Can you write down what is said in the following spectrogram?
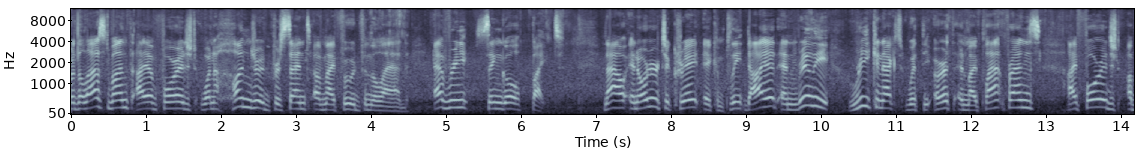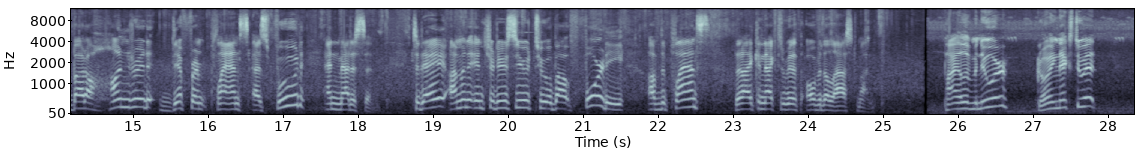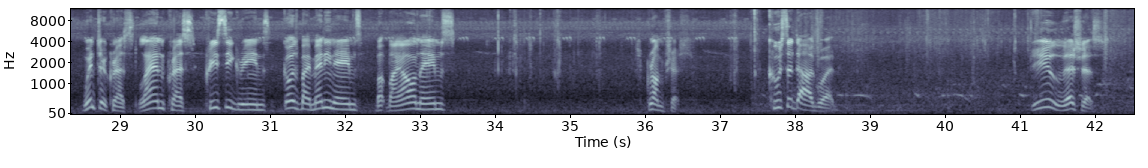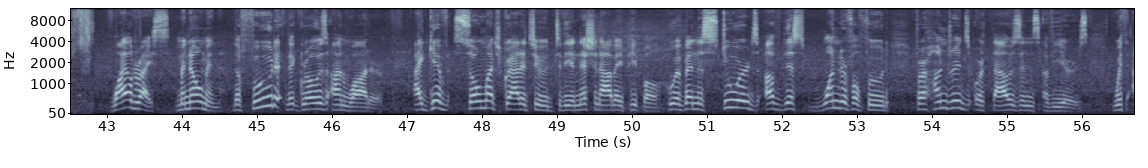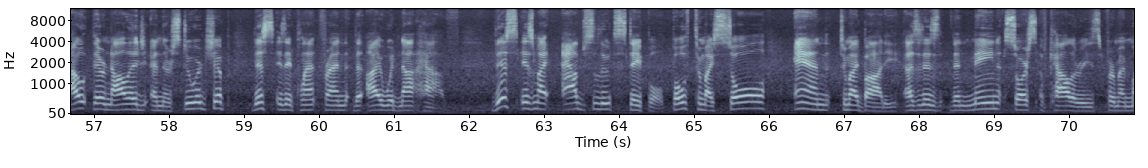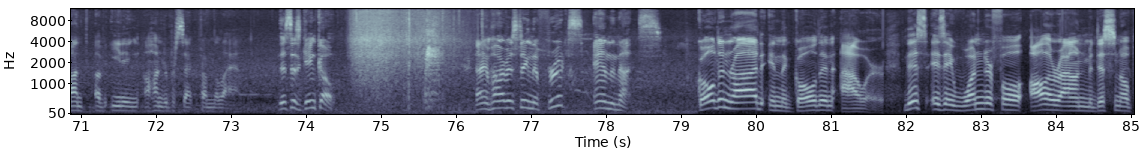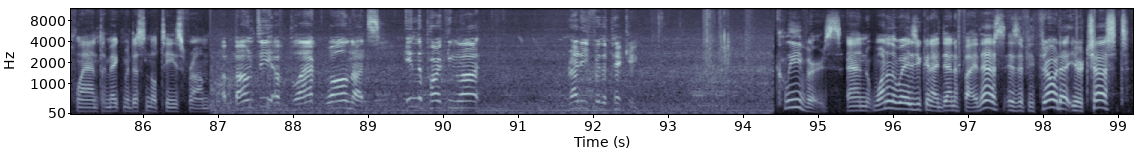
For the last month, I have foraged 100% of my food from the land, every single bite. Now, in order to create a complete diet and really reconnect with the earth and my plant friends, I foraged about a hundred different plants as food and medicine. Today, I'm gonna introduce you to about 40 of the plants that I connected with over the last month. Pile of manure, growing next to it, wintercress, landcress, creasy greens, goes by many names, but by all names, scrumptious. Kousa dogwood. Delicious. Wild rice, manoomin, the food that grows on water. I give so much gratitude to the Anishinaabe people who have been the stewards of this wonderful food for hundreds or thousands of years. Without their knowledge and their stewardship, this is a plant friend that I would not have. This is my absolute staple, both to my soul and to my body, as it is the main source of calories for my month of eating 100% from the land. This is ginkgo. I am harvesting the fruits and the nuts. Goldenrod in the golden hour. This is a wonderful all-around medicinal plant to make medicinal teas from. A bounty of black walnuts in the parking lot, ready for the picking. Cleavers, and one of the ways you can identify this is if you throw it at your chest,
